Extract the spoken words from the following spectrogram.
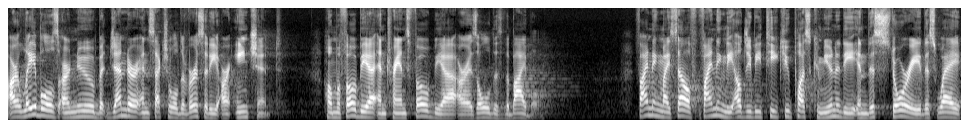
Our labels are new, but gender and sexual diversity are ancient. Homophobia and transphobia are as old as the Bible. Finding myself, finding the LGBTQ plus community in this story this way,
